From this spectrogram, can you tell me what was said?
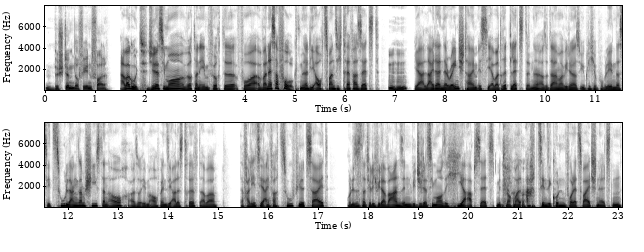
Bestimmt, auf jeden Fall. Aber gut, Gilles Simon wird dann eben Vierte vor Vanessa Vogt, ne, die auch 20 Treffer setzt. Mhm. Ja, leider in der Range Time ist sie aber drittletzte. Ne? Also da mal wieder das übliche Problem, dass sie zu langsam schießt dann auch. Also eben auch, wenn sie alles trifft. Aber da verliert sie einfach zu viel Zeit. Und es ist natürlich wieder Wahnsinn, wie Gilles Simon sich hier absetzt mit nochmal 18 Sekunden vor der zweitschnellsten.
